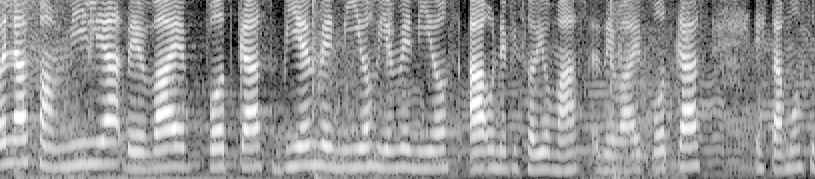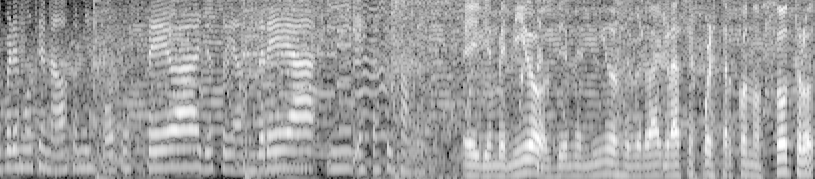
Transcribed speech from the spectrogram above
Hola familia de Vae Podcast, bienvenidos, bienvenidos a un episodio más de Vae Podcast. Estamos súper emocionados con mi esposo Seba, yo soy Andrea y esta es tu familia. Hey, bienvenidos, bienvenidos, de verdad, gracias por estar con nosotros,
